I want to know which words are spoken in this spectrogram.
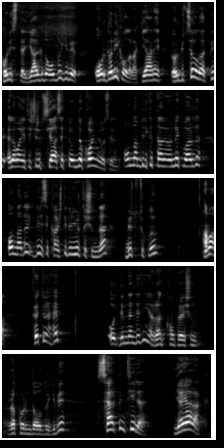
poliste, yargıda olduğu gibi organik olarak yani örgütsel olarak bir eleman yetiştirip siyasette önüne koymuyor senin. Ondan bir iki tane örnek vardı. Onlar da birisi kaçtı, biri yurt dışında, bir tutuklu. Ama FETÖ hep o deminden dedin ya Rand Comparison raporunda olduğu gibi serpintiyle, yayarak,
